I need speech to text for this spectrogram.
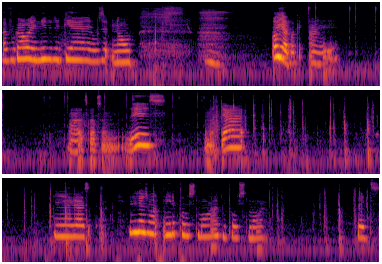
I forgot what I needed again. Was it... No. oh, yeah, bucket. I'm an idiot. Alright, let's grab some of this. Some of that. Yeah, guys. If you guys want me to post more, I can post more. Vids.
